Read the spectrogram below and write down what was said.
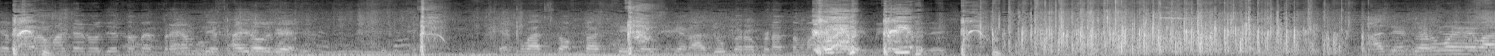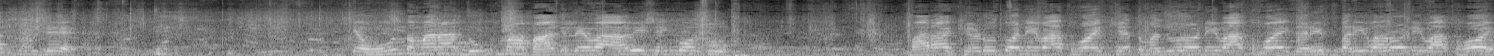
છે, મારા માટેનો જે તમે પ્રેમ દેખાડ્યો છે, એક વાત ચોક્કસથી કહીશ કે રાજુ કરપડા તમારા. આજે ગર્વ એ વાતનું છે કે હું તમારા દુઃખમાં ભાગ લેવા આવી શક્યો છું. મારા ખેડૂતોની વાત હોય, ખેત મજૂરોની વાત હોય, ગરીબ પરિવારોની વાત હોય,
